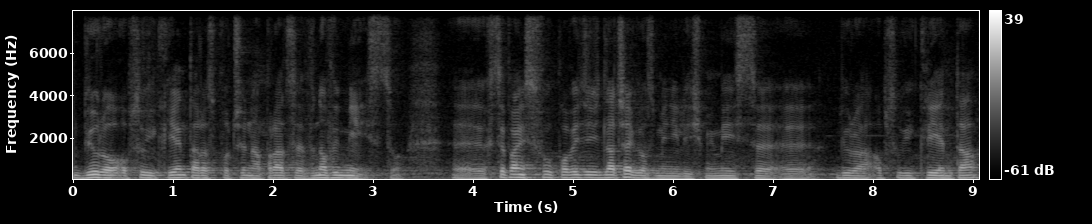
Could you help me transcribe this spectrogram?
Biuro obsługi klienta rozpoczyna pracę w nowym miejscu. E, Chcę Państwu powiedzieć, dlaczego zmieniliśmy miejsce e, biura obsługi klienta.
